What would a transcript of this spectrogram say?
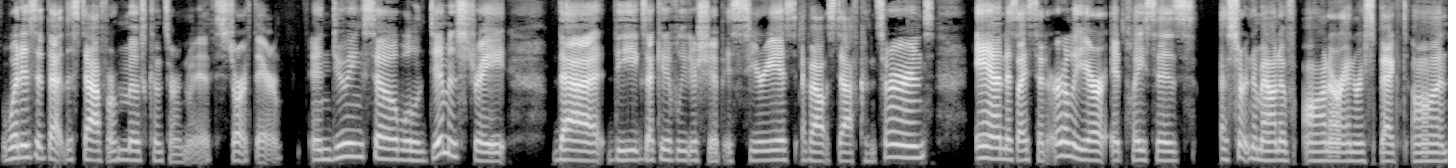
What is it that the staff are most concerned with? Start there. And doing so will demonstrate that the executive leadership is serious about staff concerns. And as I said earlier, it places a certain amount of honor and respect on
